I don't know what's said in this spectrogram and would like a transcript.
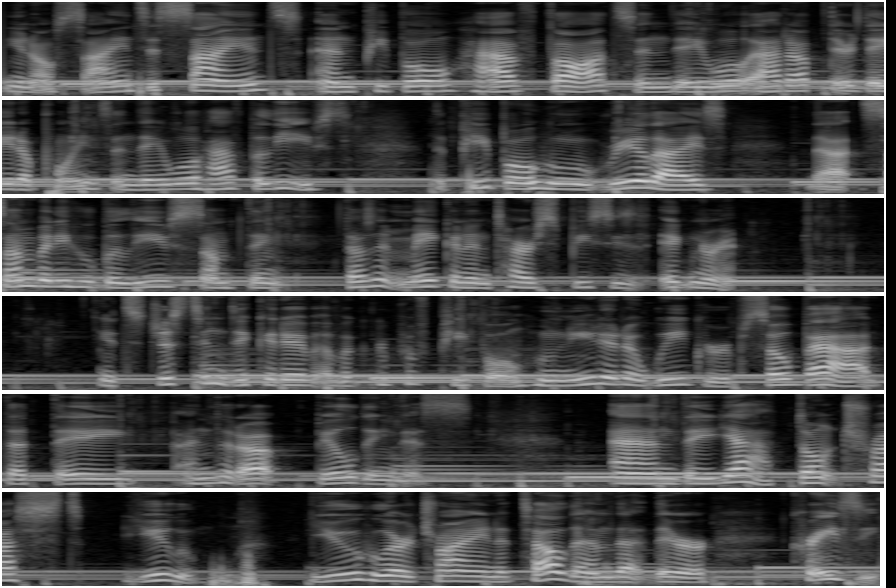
you know, science is science and people have thoughts and they will add up their data points and they will have beliefs. The people who realize that somebody who believes something doesn't make an entire species ignorant. It's just indicative of a group of people who needed a we group so bad that they ended up building this. And they, yeah, don't trust you. You who are trying to tell them that they're crazy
